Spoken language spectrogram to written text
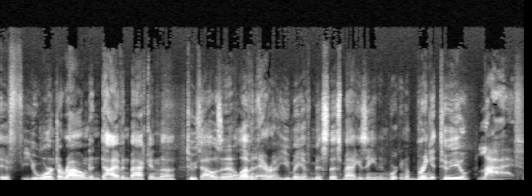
if you weren't around and diving back in the 2011 era, you may have missed this magazine, and we're gonna bring it to you Live.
